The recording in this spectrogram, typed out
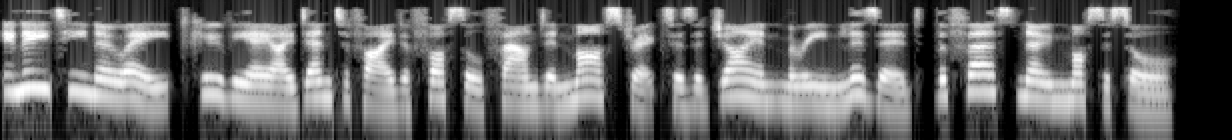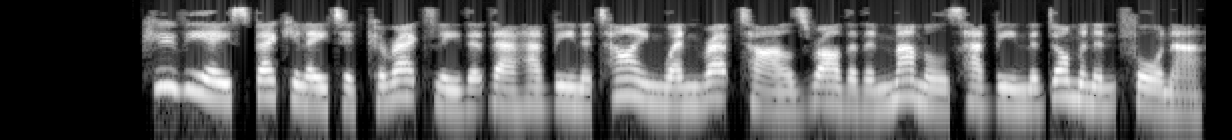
In 1808 Cuvier identified a fossil found in Maastricht as a giant marine lizard, the first known mosasaur. Cuvier speculated correctly that there had been a time when reptiles rather than mammals had been the dominant fauna.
